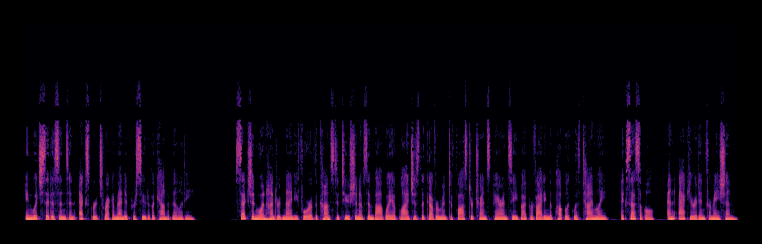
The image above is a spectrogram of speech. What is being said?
in which citizens and experts recommended pursuit of accountability. Section 194 of the Constitution of Zimbabwe obliges the government to foster transparency by providing the public with timely, accessible, and accurate information.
